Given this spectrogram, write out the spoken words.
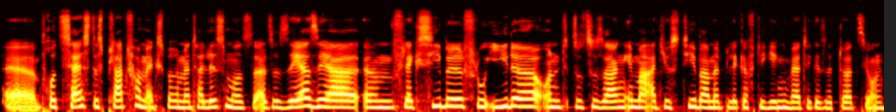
äh, Prozess des Plattformexperimentalismus, also sehr, sehr ähm, flexibel, fluide und sozusagen immer adjustierbar mit Blick auf die gegenwärtige Situation.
